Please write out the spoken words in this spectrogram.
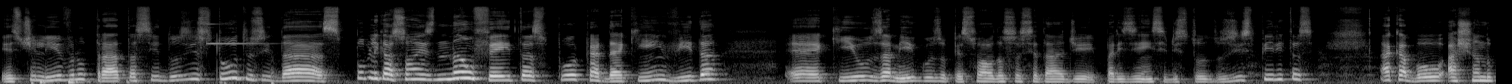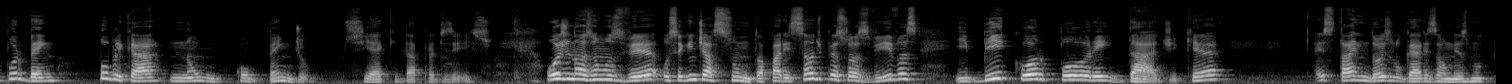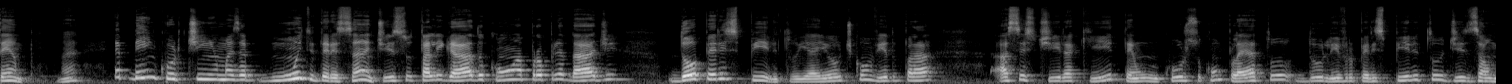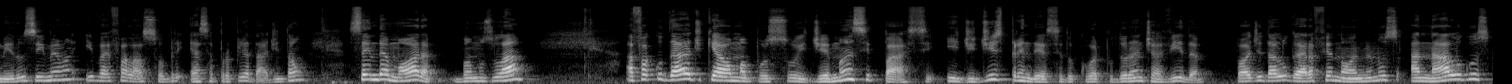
Este livro trata-se dos estudos e das publicações não feitas por Kardec em vida, é, que os amigos, o pessoal da Sociedade Parisiense de Estudos Espíritas, acabou achando por bem publicar num compêndio, se é que dá para dizer isso. Hoje nós vamos ver o seguinte assunto: aparição de pessoas vivas e bicorporeidade, que é estar em dois lugares ao mesmo tempo, né? É bem curtinho, mas é muito interessante. Isso está ligado com a propriedade do perispírito. E aí eu te convido para assistir aqui, tem um curso completo do livro Perispírito de Zalmiro Zimmermann e vai falar sobre essa propriedade. Então, sem demora, vamos lá. A faculdade que a alma possui de emancipar-se e de desprender-se do corpo durante a vida pode dar lugar a fenômenos análogos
